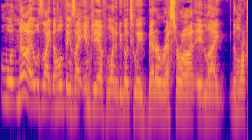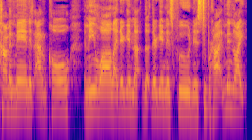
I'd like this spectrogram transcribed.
Well, no, it was like the whole thing is like MJF wanted to go to a better restaurant, and like the more common man is Adam Cole. And meanwhile, like they're getting the, they're getting this food and it's super hot, and then like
